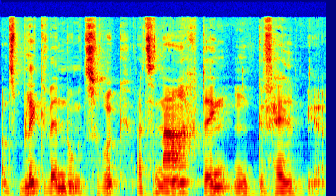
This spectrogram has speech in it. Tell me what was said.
als Blickwendung zurück, als Nachdenken gefällt mir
